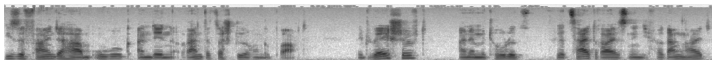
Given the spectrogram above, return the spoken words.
Diese Feinde haben Uruk an den Rand der Zerstörung gebracht. Mit Rayshift, einer Methode für Zeitreisen in die Vergangenheit,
